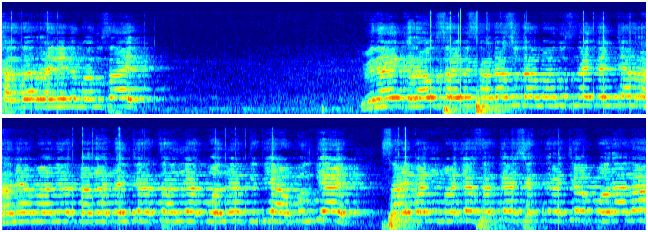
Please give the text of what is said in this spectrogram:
खासदार राहिलेले माणूस आहेत. विनायक राव साहेब साधा सुद्धा माणूस नाही त्यांच्या राहण्या मान्यात बघा त्यांच्या चालण्यात बोलण्यात किती आपुलकी आहे. साहेबांनी माझ्यासारख्या शेतकऱ्याच्या पोराला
